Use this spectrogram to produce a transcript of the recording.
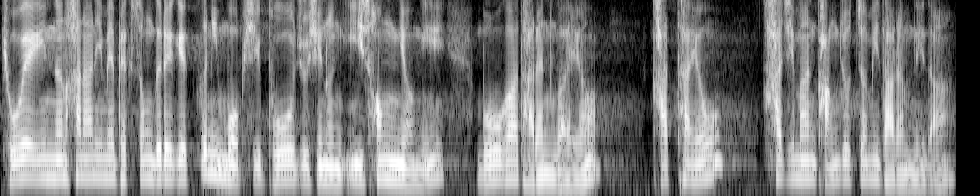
교회에 있는 하나님의 백성들에게 끊임없이 부어주시는 이 성령이 뭐가 다른가요? 같아요. 하지만 강조점이 다릅니다.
